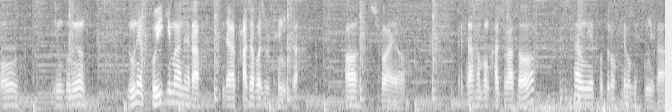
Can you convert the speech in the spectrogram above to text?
어우 이 정도면 눈에 보이기만 해라. 내가 다 잡아줄 테니까. 아 좋아요. 일단 한번 가져가서 사용해 보도록 해 보겠습니다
